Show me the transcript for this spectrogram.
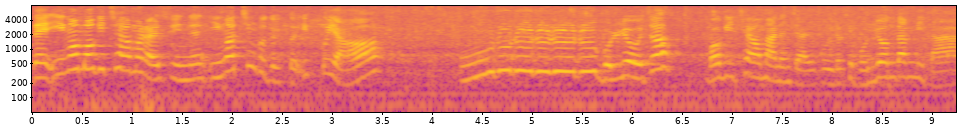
네, 잉어 먹이 체험을 할 수 있는 잉어 친구들도 있고요. 우르르르르르 몰려오죠? 먹이 체험하는 줄 알고 이렇게 몰려온답니다.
